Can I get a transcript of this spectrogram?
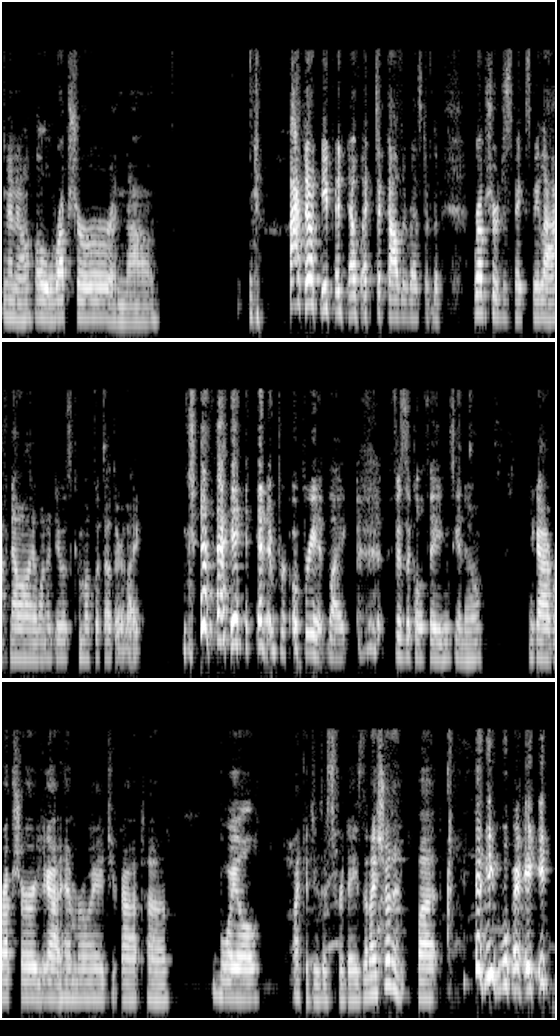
You know, a little rupture and uh, I don't even know what to call the rest of them. Rupture just makes me laugh. Now all I want to do is come up with other like inappropriate like physical things, you know. You got rupture, you got hemorrhoid, you got uh, boil. I could do this for days, and I shouldn't, but anyway.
